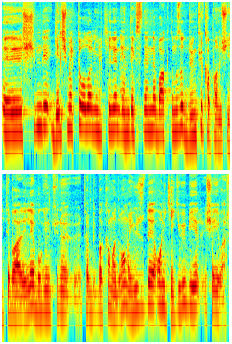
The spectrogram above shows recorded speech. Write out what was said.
Ee, şimdi gelişmekte olan ülkelerin endekslerine baktığımızda dünkü kapanış itibariyle bugünkünü e, tabii bakamadım ama %12 gibi bir şey var.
